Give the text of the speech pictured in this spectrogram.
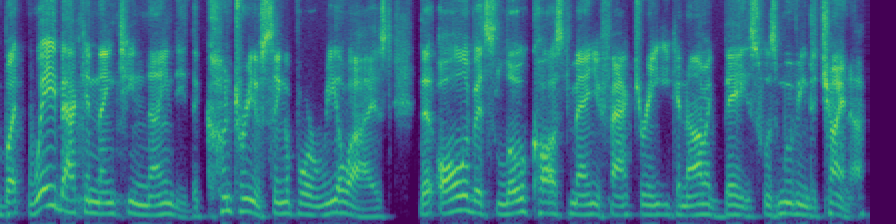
But way back in 1990, the country of Singapore realized that all of its low cost manufacturing economic base was moving to China.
